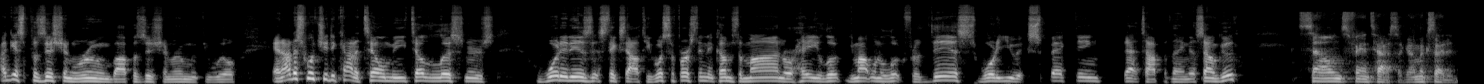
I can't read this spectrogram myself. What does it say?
I guess position room by position room, if you will. And I just want you to kind of tell me, tell the listeners what it is that sticks out to you. What's the first thing that comes to mind? Or hey, look, you might want to look for this. What are you expecting? That type of thing. That sound good? Sounds fantastic. I'm excited.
